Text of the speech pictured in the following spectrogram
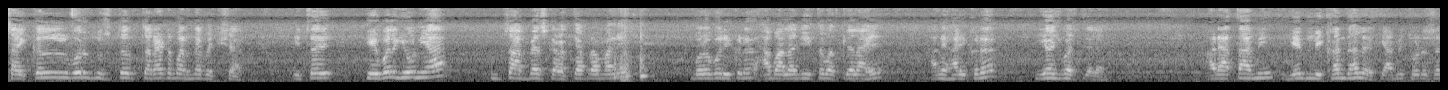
सायकलवर नुसतं तराट मारण्यापेक्षा इथं टेबल घेऊन या तुमचा अभ्यास करा. त्याप्रमाणे बरोबर इकडं हा बालाजी इथं बसलेला आहे आणि हा इकडं यश बसलेला आहे. आणि आता आम्ही हे लिखाण झालं की आम्ही थोडंसं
